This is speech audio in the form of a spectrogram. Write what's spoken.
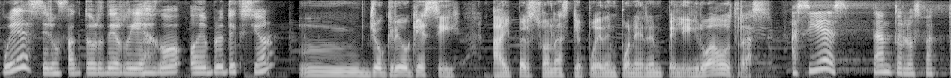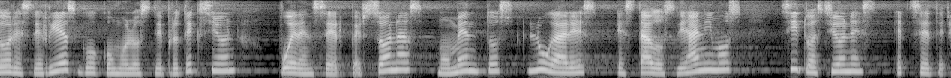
puede ser un factor de riesgo o de protección? Mm, yo creo que sí. Hay personas que pueden poner en peligro a otras. Así es, tanto los factores de riesgo como los de protección Pueden ser personas, momentos, lugares, estados de ánimos, situaciones, etc.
